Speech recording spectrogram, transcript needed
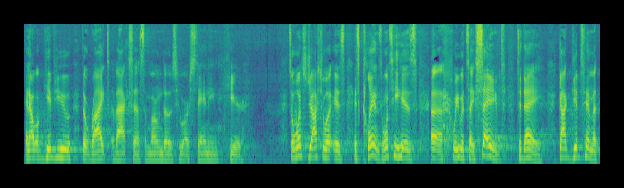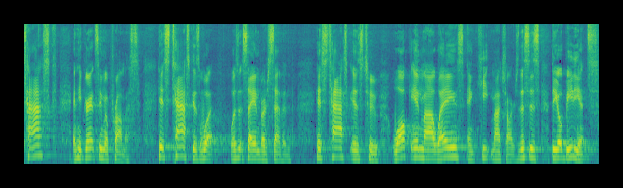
And I will give you the right of access among those who are standing here. So once Joshua is, is cleansed, once he is, uh, we would say, saved today, God gives him a task and he grants him a promise. His task is what? What does it say in verse 7? His task is to walk in my ways and keep my charge. This is the obedience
